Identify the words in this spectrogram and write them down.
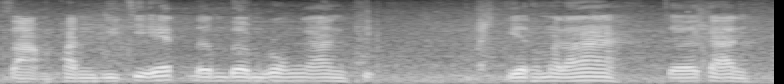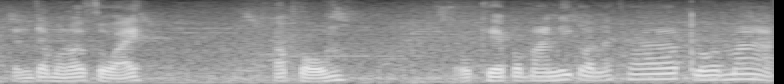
3,000 VGS เดิมๆโรงงานเกียร์ธรรมดา เจอกันฉันจะมาแล้วสวย ครับผม โอเคประมาณนี้ก่อนนะครับร้อนมาก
